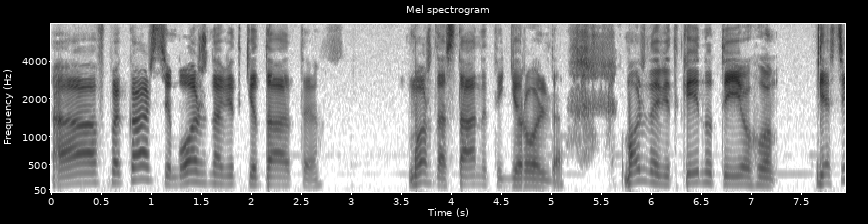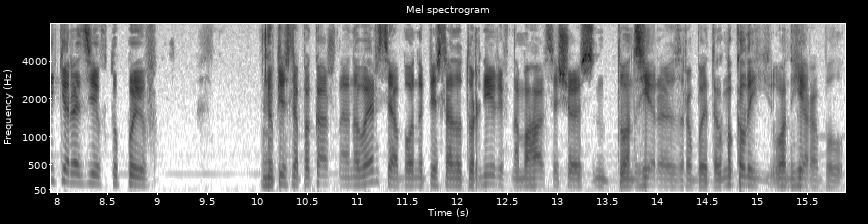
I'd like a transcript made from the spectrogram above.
А в ПКшці можна відкидати. Можна станити Герольда. Можна відкинути його. Я стільки разів тупив. Ну, після ПКшної версії або не після ну, турнірів намагався щось ну, он з Герою зробити. Ну, коли он Гера був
